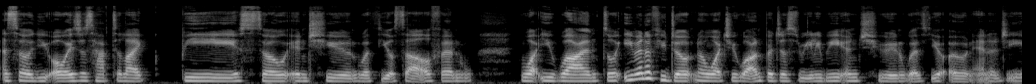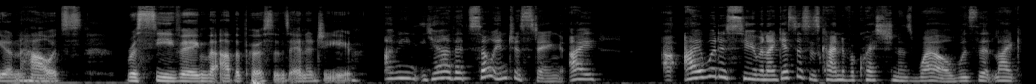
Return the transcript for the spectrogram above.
and so you always just have to like be so in tune with yourself and what you want or even if you don't know what you want but just really be in tune with your own energy and mm-hmm. how it's receiving the other person's energy i mean yeah that's so interesting i I would assume, and I guess this is kind of a question as well, was that like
